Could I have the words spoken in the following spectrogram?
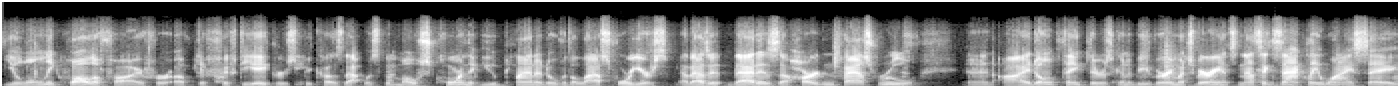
you'll only qualify for up to 50 acres because that was the most corn that you planted over the last four years. Now that's it. That is a hard and fast rule. And I don't think there's going to be very much variance. And that's exactly why I say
